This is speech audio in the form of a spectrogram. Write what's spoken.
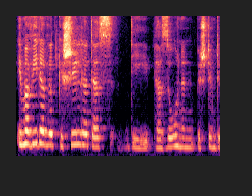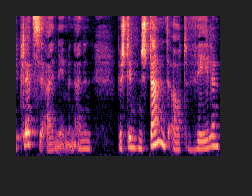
Immer wieder wird geschildert, dass die Personen bestimmte Plätze einnehmen, einen bestimmten Standort wählen,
